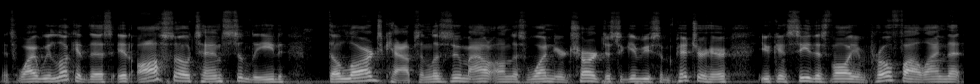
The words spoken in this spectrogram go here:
it's why we look at this. It also tends to lead the large caps. And let's zoom out on this one year chart just to give you some picture here. You can see this volume profile line that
